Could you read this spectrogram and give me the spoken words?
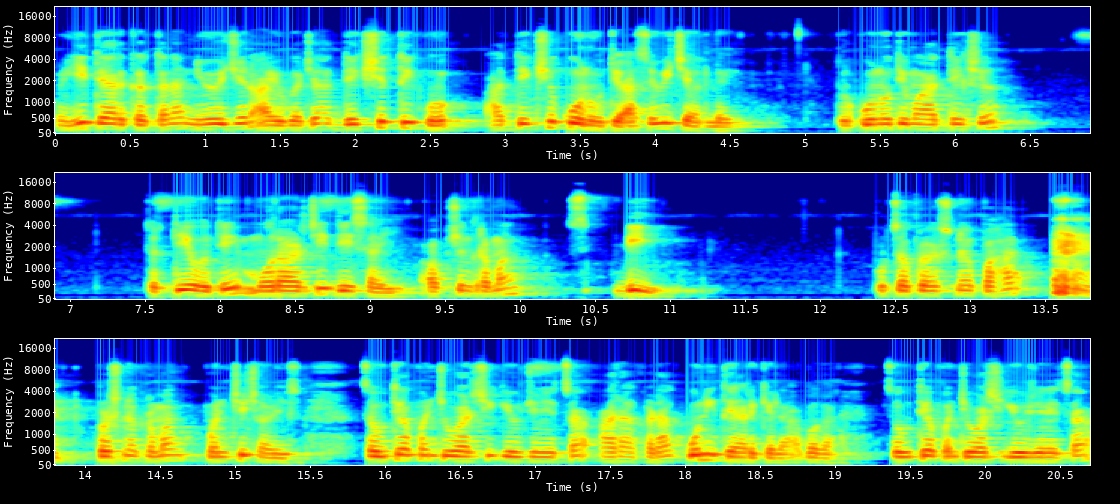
पण ही तयार करताना नियोजन आयोगाचे अध्यक्ष ते को अध्यक्ष कोण होते असं विचारलं आहे तर कोण होते मग अध्यक्ष? तर ते होते मोरारजी देसाई. ऑप्शन क्रमांक डी. पुढचा प्रश्न पहा. प्रश्न क्रमांक पंचेचाळीस. चौथ्या पंचवार्षिक योजनेचा आराखडा कोणी तयार केला? बघा चौथ्या पंचवार्षिक योजनेचा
